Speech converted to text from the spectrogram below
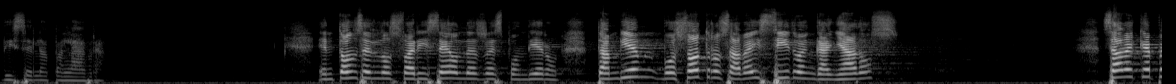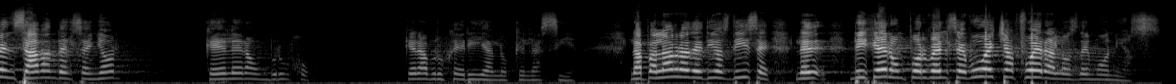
Dice la palabra. Entonces los fariseos les respondieron, ¿también vosotros habéis sido engañados? ¿Sabe qué pensaban del Señor? que él era un brujo, que era brujería lo que él hacía. La palabra de Dios dice, le dijeron, por Belcebú echa fuera a los demonios.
